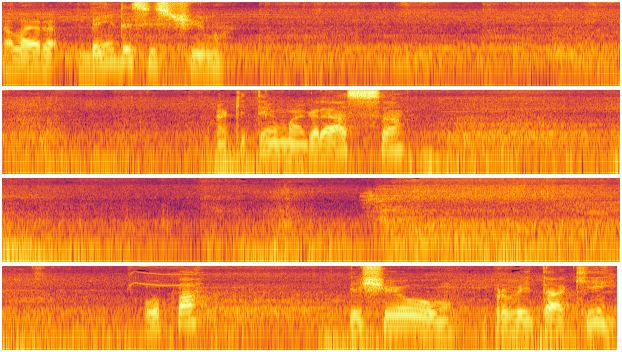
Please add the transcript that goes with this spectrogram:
Ela era bem desse estilo. Tem uma graça. Opa! Deixa eu aproveitar aqui,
